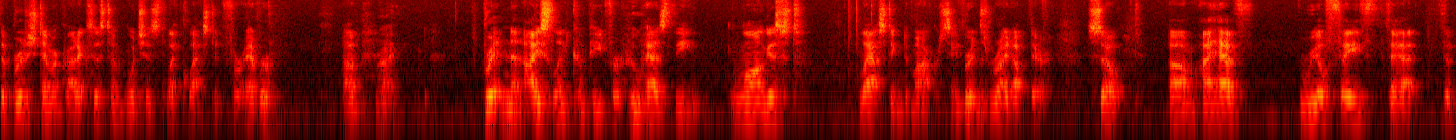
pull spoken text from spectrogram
the British democratic system, which has like lasted forever. Um, Right. Britain and Iceland compete for who has the longest lasting democracy, and Britain's right up there. So um, I have real faith that the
